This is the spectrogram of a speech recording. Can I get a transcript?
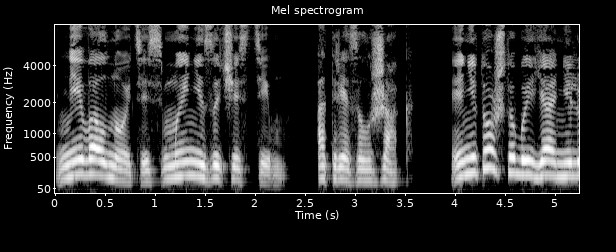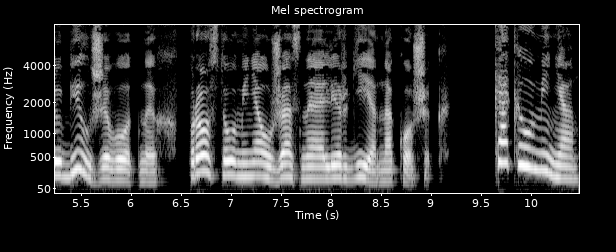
Не волнуйтесь, мы не зачастим, отрезал Жак. И не то чтобы я не любил животных, просто у меня ужасная аллергия на кошек. Как и у меня.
